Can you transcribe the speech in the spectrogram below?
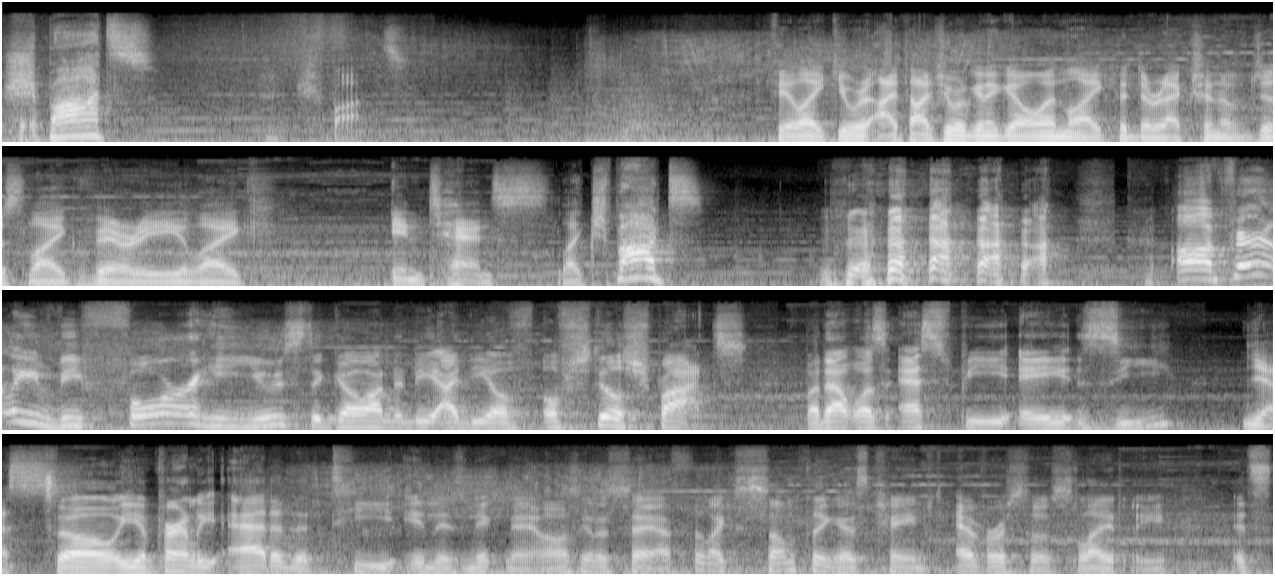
Spatz. Spatz. Feel like you were. I thought you were gonna go in like the direction of just like very like intense, like Spatz. uh, apparently, before he used to go under the idea of, of still Spatz, but that was S P A Z. Yes. So he apparently added a T in his nickname. I was gonna say, I feel like something has changed ever so slightly. It's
